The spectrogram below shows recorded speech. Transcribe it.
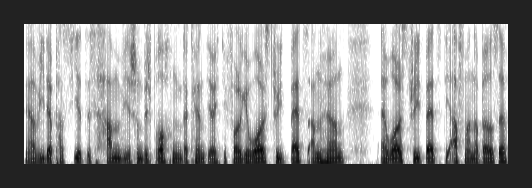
ja, wie der passiert ist, haben wir schon besprochen. Da könnt ihr euch die Folge Wall Street Bets anhören. Äh, Wall Street Bets, die Affen an der Börse,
